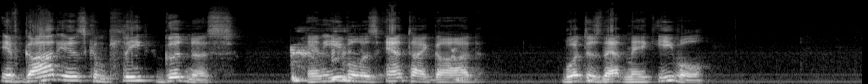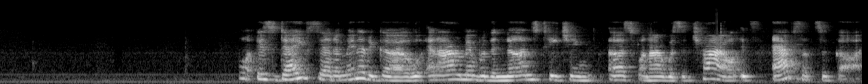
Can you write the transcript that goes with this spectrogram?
if God is complete goodness and evil is anti God, what does that make evil? Well, as Dave said a minute ago, and I remember the nuns teaching us when I was a child, it's absence of God,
